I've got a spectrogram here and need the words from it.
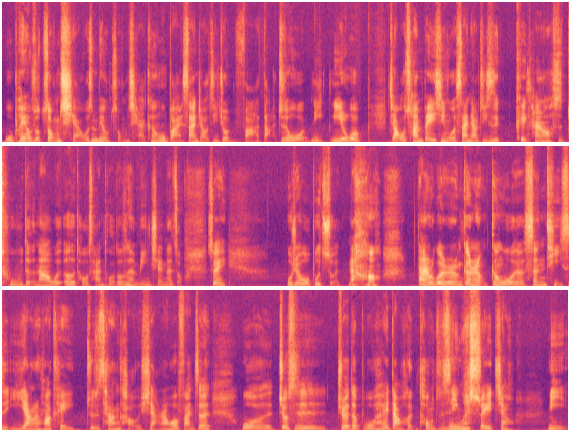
我朋友说肿起来，我是没有肿起来。可能我本来三角肌就很发达，就是我你你如果叫我穿背心，我三角肌是可以看到是凸的，然后我二头三头都是很明显那种。所以我觉得我不准。然后，但如果有人跟人跟我的身体是一样的话，可以就是参考一下。然后反正我就是觉得不会到很痛，只是因为睡觉你。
